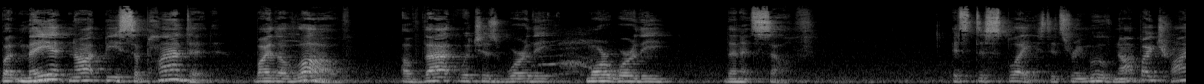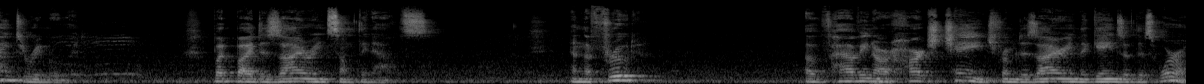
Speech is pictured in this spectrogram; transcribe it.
But may it not be supplanted by the love of that which is worthy, more worthy than itself. It's displaced, it's removed not by trying to remove it, but by desiring something else. And the fruit of having our hearts change from desiring the gains of this world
